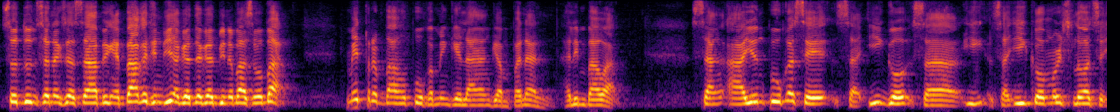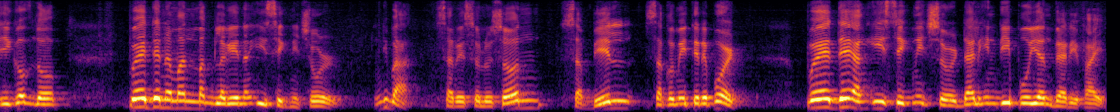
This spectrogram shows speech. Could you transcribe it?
So dun sa nagsasabing, eh bakit hindi agad-agad binaba sa baba? may trabaho po kaming kailangan gampanan. Halimbawa, sang-ayon po kasi sa ego sa e- sa e-commerce law at sa e-gov law, pwede naman maglagay ng e-signature. Hindi ba? Sa resolution, sa bill, sa committee report. Pwede ang e-signature dahil hindi po yan verified.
